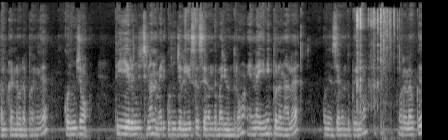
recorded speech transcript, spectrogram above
கல்கண்டோட பாருங்கள் கொஞ்சம் தீ எரிஞ்சிச்சுன்னா அந்த மாதிரி கொஞ்சம் லேசாக சிறந்த மாதிரி வந்துடும் ஏன்னா இனிப்புனால கொஞ்சம் சிறந்து போயிடும் ஓரளவுக்கு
